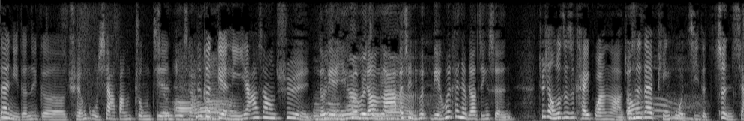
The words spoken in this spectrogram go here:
在你的那个颧骨下方中间那个点，你压上去，你的脸也会比较拉，而且你会脸会看起来比较精神。就想说这是开关啦，就是在苹果肌的正下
